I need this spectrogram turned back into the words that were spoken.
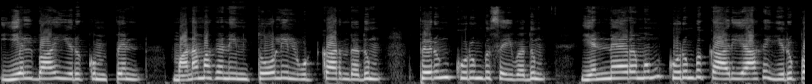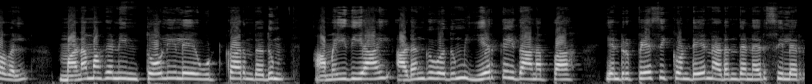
இயல்பாய் இருக்கும் பெண் மணமகனின் தோளில் உட்கார்ந்ததும் பெருங்குறும்பு செய்வதும் எந்நேரமும் குறும்புக்காரியாக இருப்பவள் மணமகனின் தோளிலே உட்கார்ந்ததும் அமைதியாய் அடங்குவதும் இயற்கைதானப்பா என்று பேசிக்கொண்டே நடந்தனர் சிலர்.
